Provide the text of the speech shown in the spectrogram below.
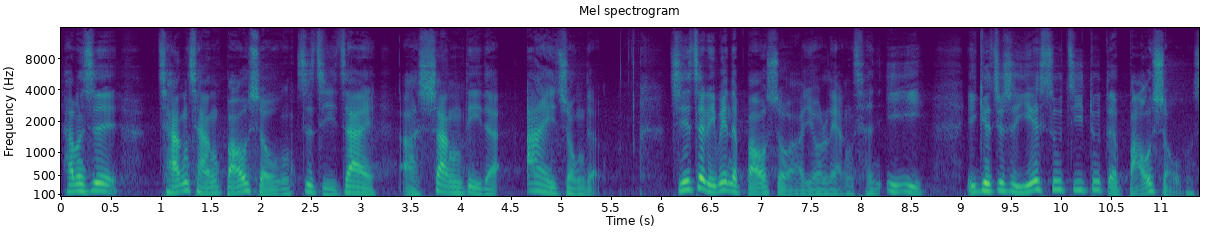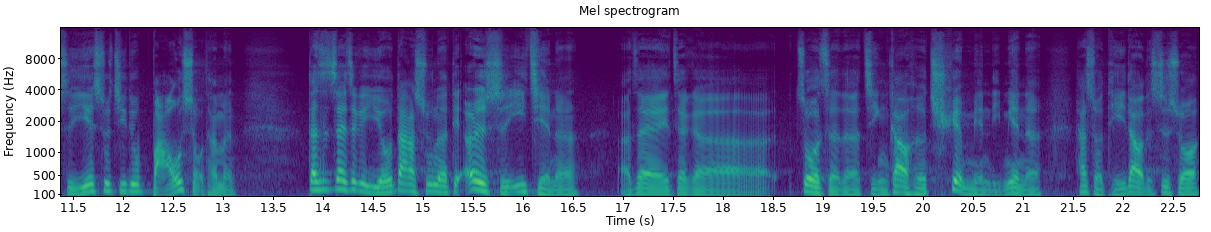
他们是常常保守自己在啊上帝的爱中的。其实这里面的保守啊，有两层意义，一个就是耶稣基督的保守，是耶稣基督保守他们。但是在这个犹大书呢，第二十一节呢，啊，在这个。作者的警告和劝勉里面呢，他所提到的是说，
